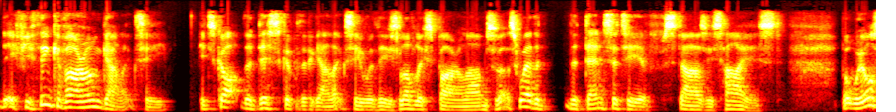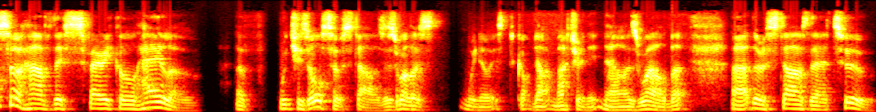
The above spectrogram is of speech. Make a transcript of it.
if you think of our own galaxy, it's got the disk of the galaxy with these lovely spiral arms. That's where the, the density of stars is highest. But we also have this spherical halo of which is also stars, as well as we know it's got dark matter in it now as well. But uh, there are stars there too.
